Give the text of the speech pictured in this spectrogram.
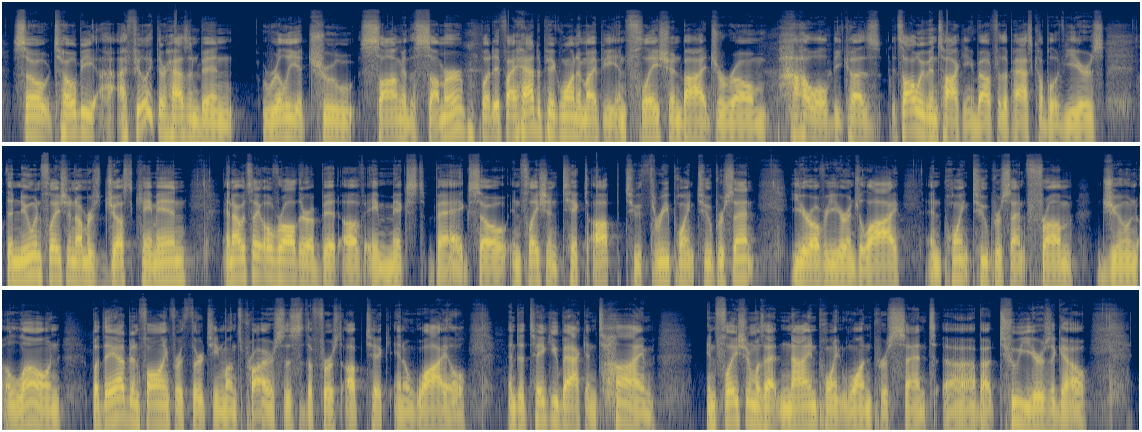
So, Toby, I feel like there hasn't been really a true song of the summer. but if I had to pick one, it might be Inflation by Jerome Powell because it's all we've been talking about for the past couple of years. The new inflation numbers just came in, and I would say overall they're a bit of a mixed bag. So inflation ticked up to 3.2% year over year in July and 0.2% from June alone. But they had been falling for 13 months prior. So this is the first uptick in a while. And to take you back in time, inflation was at 9.1% uh, about two years ago.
